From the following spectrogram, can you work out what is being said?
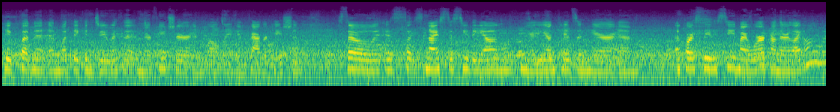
the equipment and what they can do with it in their future in welding and fabrication. So it's, it's nice to see the young you know the young kids in here and. Of course, they see my work and they're like, "Oh my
